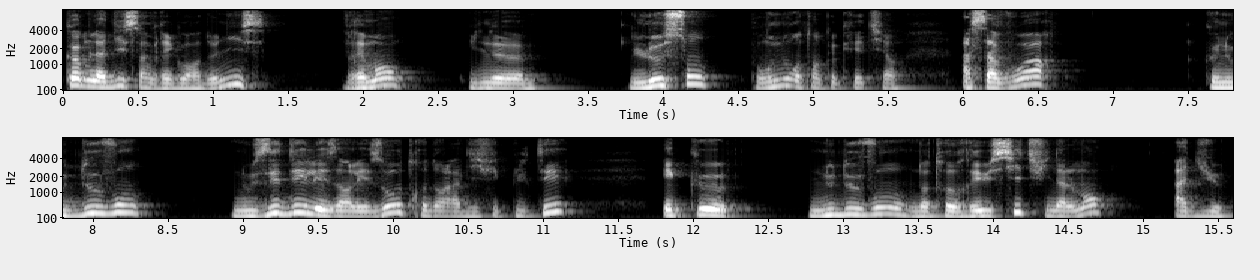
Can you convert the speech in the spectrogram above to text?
comme l'a dit Saint Grégoire de Nice, vraiment une leçon pour nous en tant que chrétiens, à savoir que nous devons nous aider les uns les autres dans la difficulté et que nous devons notre réussite finalement à Dieu.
